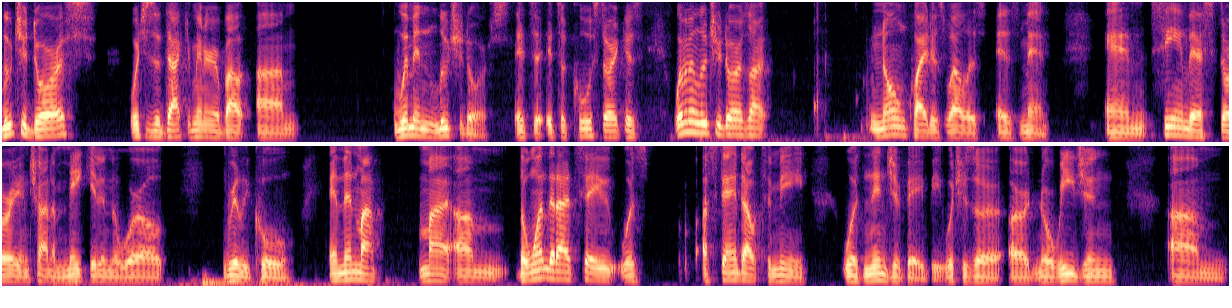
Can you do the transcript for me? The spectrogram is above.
Luchadores, which is a documentary about um, women luchadors. It's a it's a cool story because women luchadors aren't known quite as well as as men, and seeing their story and trying to make it in the world, really cool. And then my my um the one that I'd say was a standout to me was Ninja Baby, which is a, a Norwegian um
